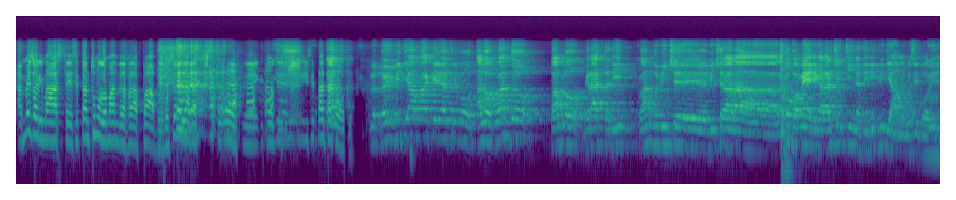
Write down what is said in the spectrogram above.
A me sono rimaste 71 domande da fare a Pablo, possiamo andare a 70 cose. Lo, lo invitiamo anche le altre volte. Allora, quando Pablo Grattadi, quando vince, vincerà la, la, Coppa America l'Argentina, ti rinvidiamo così poi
